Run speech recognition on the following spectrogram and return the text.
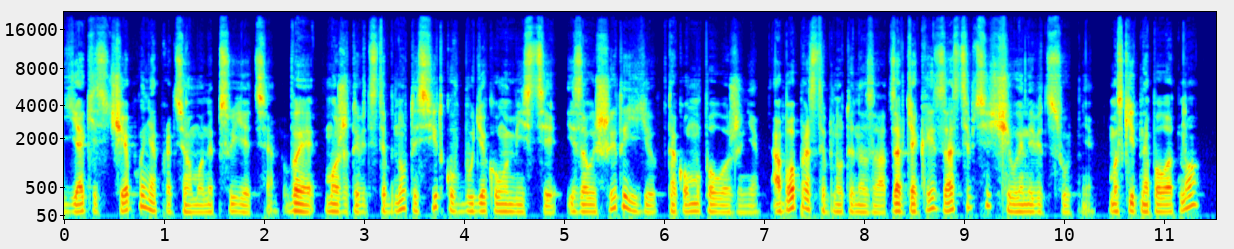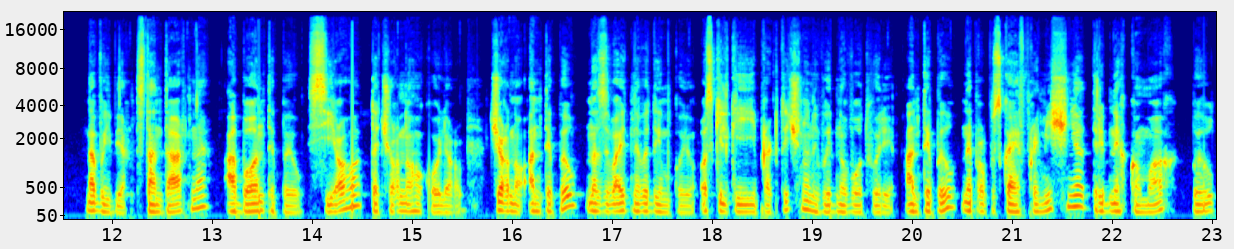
Якість щеплення при цьому не псується. Ви можете відстебнути сітку в будь-якому місці і залишити її в такому положенні, або пристебнути назад. Завдяки застібці щілини відсутні. Москітне полотно на вибір стандартне або антипил сірого та чорного кольору. Чорну антипил називають невидимкою, оскільки її практично не видно в отворі. Антипил не пропускає в приміщення дрібних комах, пил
